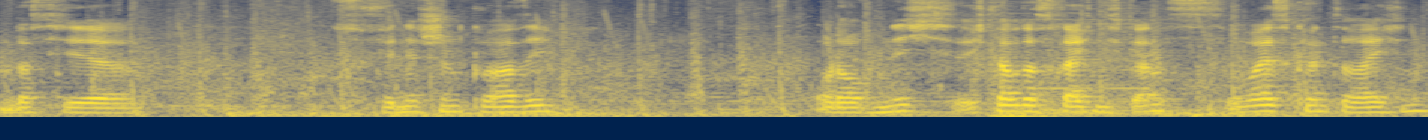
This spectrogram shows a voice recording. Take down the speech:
um das hier zu finishen quasi. Oder auch nicht. Ich glaube, das reicht nicht ganz. Wobei es könnte reichen.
